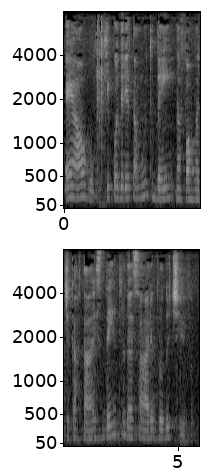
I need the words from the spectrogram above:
é algo que poderia estar muito bem na forma de cartaz dentro dessa área produtiva.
